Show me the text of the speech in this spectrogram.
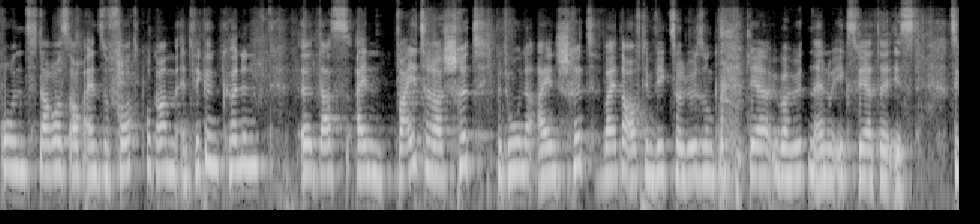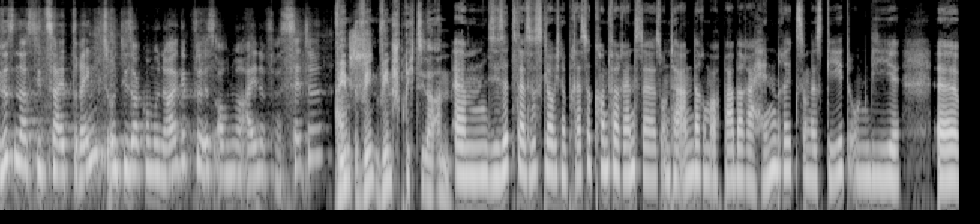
und daraus auch ein Sofortprogramm entwickeln können äh, dass ein weiterer Schritt, ich betone ein Schritt weiter auf dem Weg zur Lösung der überhöhten NOx-Werte ist. Sie wissen, dass die Zeit drängt und dieser Kommunalgipfel ist auch nur eine Facette. Wem, wen, wen spricht sie da an? Ähm, sie sitzt, das ist, glaube ich, eine Pressekonferenz, da ist unter anderem auch Barbara Hendricks und es geht um die äh,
